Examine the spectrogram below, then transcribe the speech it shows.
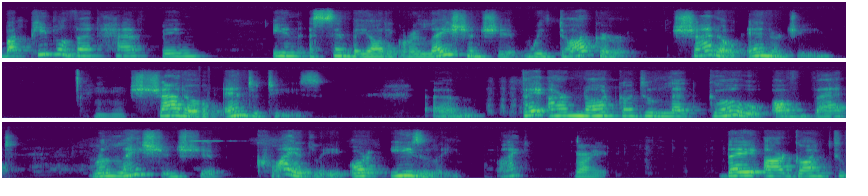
But people that have been in a symbiotic relationship with darker shadow energy, mm-hmm. shadow entities, um, they are not going to let go of that relationship quietly or easily, right? Right. They are going to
